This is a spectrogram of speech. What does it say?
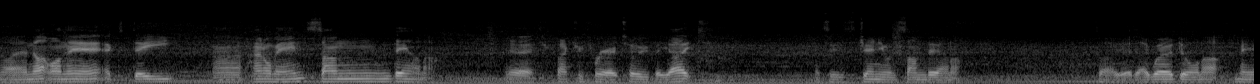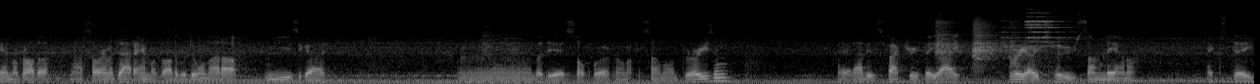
And that one there, XD uh, panel van, Sundowner. Yeah, factory 302 V8. This is genuine Sundowner. So yeah, they were doing up, me and my brother, no, sorry, my dad and my brother were doing that up years ago. Uh, but yeah, stopped working on it for some odd reason. Yeah, that is factory V8 302 Sundowner XD.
